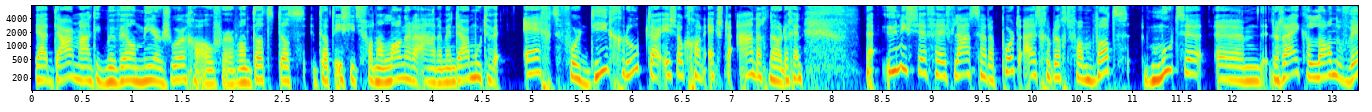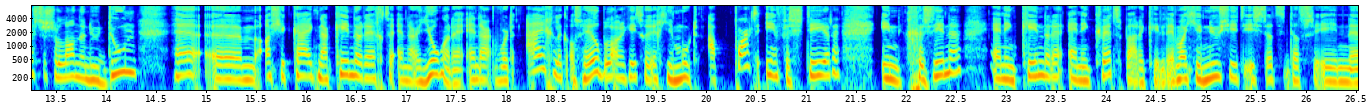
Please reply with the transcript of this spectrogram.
Ja, daar maak ik me wel meer zorgen over. Want dat, dat, dat is iets van een langere adem. En daar moeten we echt voor die groep, daar is ook gewoon extra aandacht nodig. En nou, UNICEF heeft laatst een rapport uitgebracht van wat moeten um, de rijke landen of westerse landen nu doen um, als je kijkt naar kinderrechten en naar jongeren. En daar wordt eigenlijk als heel belangrijk iets gezegd: je moet apart investeren in gezinnen en in kinderen en in kwetsbare kinderen. En wat je nu ziet is dat, dat ze in uh,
